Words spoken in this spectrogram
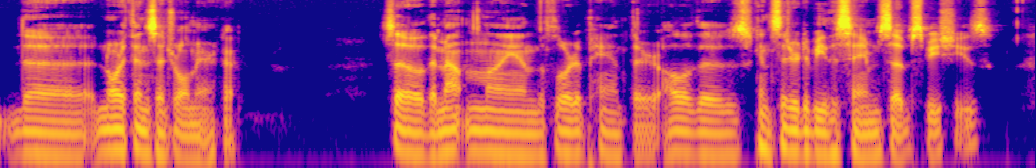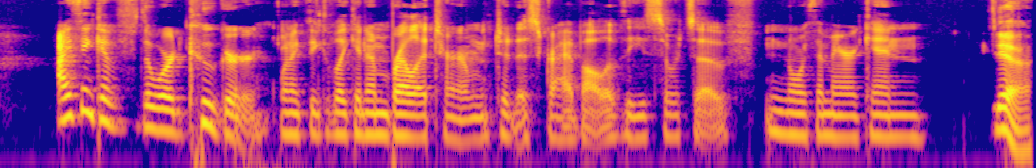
the North and Central America. So the mountain lion, the Florida panther, all of those considered to be the same subspecies. I think of the word cougar when I think of like an umbrella term to describe all of these sorts of North American Yeah,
